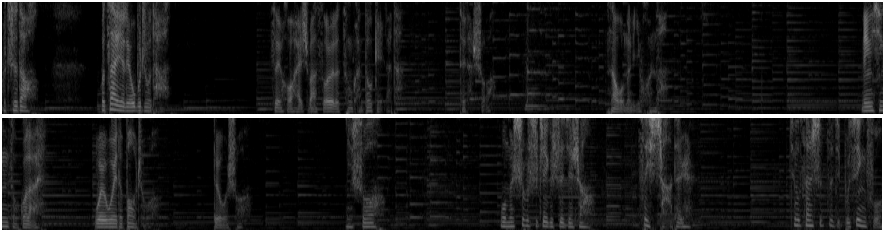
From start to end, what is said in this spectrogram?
我知道，我再也留不住他。最后，还是把所有的存款都给了他，对他说：‘那我们离婚吧。’”林星走过来，微微的抱着我，对我说。你说，我们是不是这个世界上最傻的人？就算是自己不幸福，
